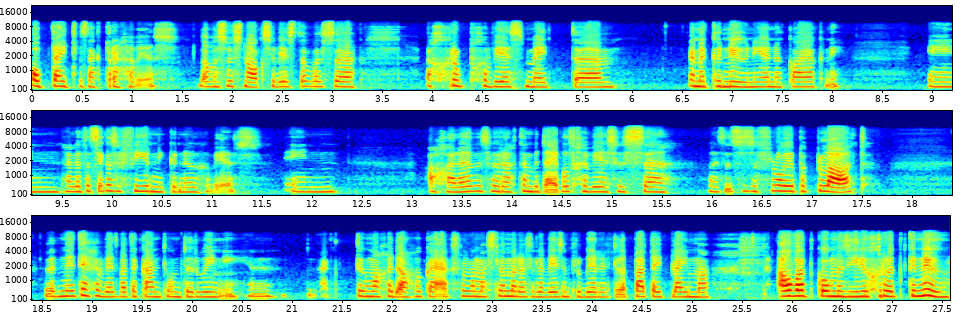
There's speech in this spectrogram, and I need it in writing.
op tyd was ek terug geweest. Daar was so snaaks geweest. Daar was 'n 'n groep gewees met ehm um, in 'n kanoe nie in 'n kajak nie. En hulle was seker so vier in die kanoe gewees. En ag hulle was so regtig beduiweld gewees soos 'n uh, was dit soos 'n vlooi op 'n plaat. Hulle het net nie geweet watter kant om te roei nie. En ek toe maar gedag, okay, ek sal nou maar slimmer as hulle wees en probeer dit hulle pad uit bly, maar al wat kom is hierdie groot kanoe.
